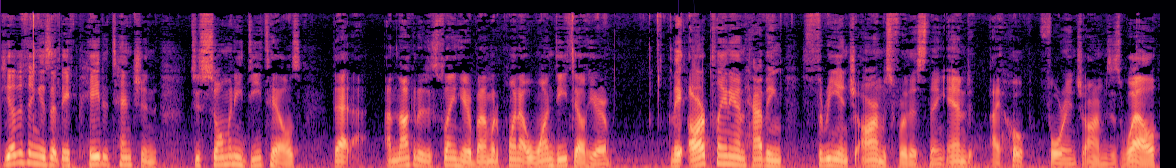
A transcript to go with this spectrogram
the other thing is that they've paid attention to so many details that I'm not going to explain here, but I'm going to point out one detail here. They are planning on having three inch arms for this thing, and I hope four inch arms as well.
